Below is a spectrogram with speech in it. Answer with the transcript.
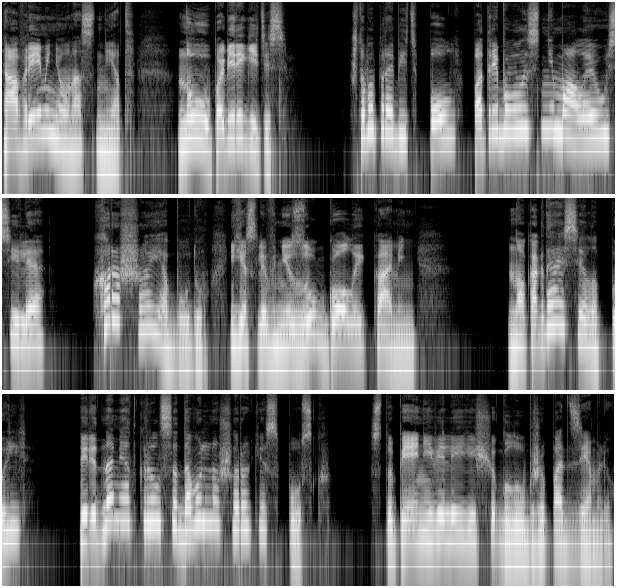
«А времени у нас нет. Ну, поберегитесь». Чтобы пробить пол, потребовалось немалое усилие. Хороша я буду, если внизу голый камень. Но когда осела пыль, перед нами открылся довольно широкий спуск. Ступени вели еще глубже под землю.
